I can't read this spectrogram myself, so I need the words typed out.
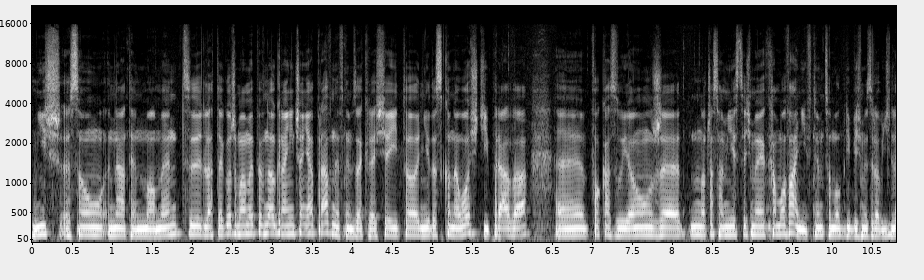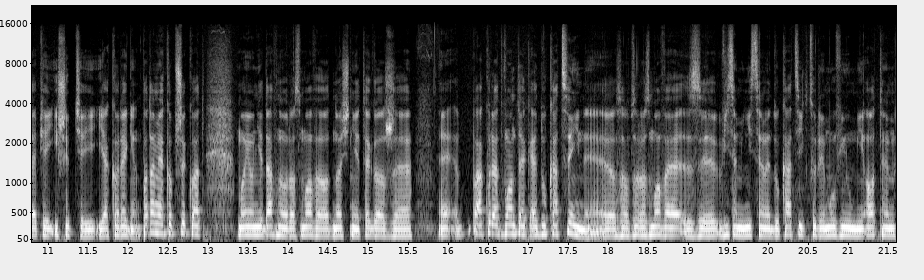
niż są na ten moment, dlatego że mamy pewne ograniczenia prawne w tym zakresie i to niedoskonałości prawa e, pokazują, że no, czasami jesteśmy hamowani w tym, co moglibyśmy zrobić lepiej i szybciej jako region. Podam jako przykład moją niedawną rozmowę odnośnie tego, że e, akurat wątek edukacyjny, rozmowę z wiceministrem edukacji, który mówił mi o tym,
